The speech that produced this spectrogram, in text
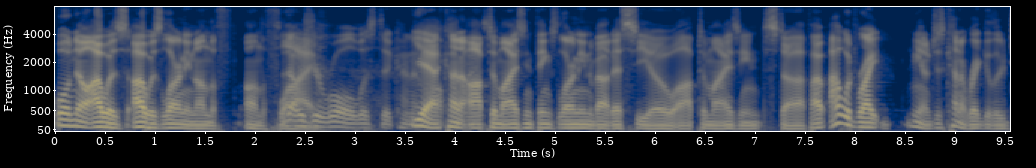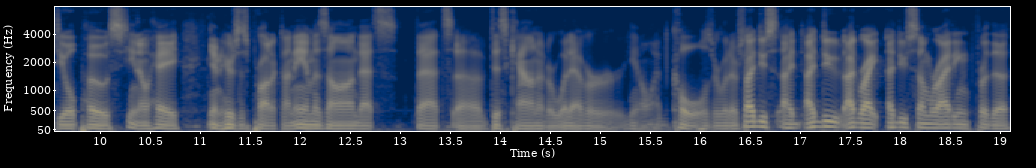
Well, no, I was I was learning on the f- on the fly. That was your role was to kind of yeah, kind of optimizing things, learning about SEO, optimizing stuff. I, I would write, you know, just kind of regular deal posts. You know, hey, you know, here's this product on Amazon that's that's uh, discounted or whatever. You know, at Kohl's or whatever. So I do, I, I do, I'd write, I do some writing for the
